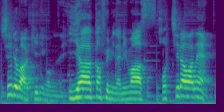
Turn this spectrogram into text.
シルバーキリンゴのねイヤーカフになります。こちらはね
